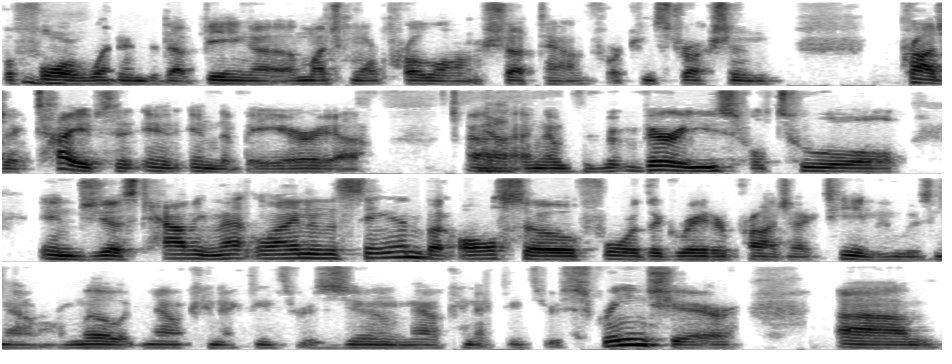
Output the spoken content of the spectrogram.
before mm-hmm. what ended up being a, a, much more prolonged shutdown for construction project types in, in the Bay Area. Uh, yeah. And that was a very useful tool in just having that line in the sand, but also for the greater project team who is now remote, now connecting through Zoom, now connecting through screen share. Um,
